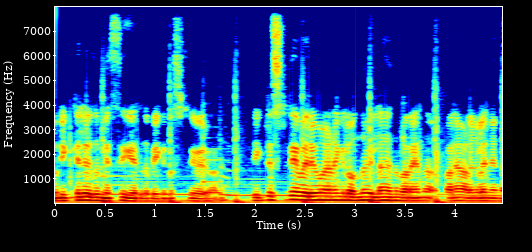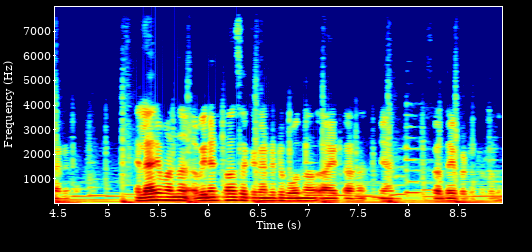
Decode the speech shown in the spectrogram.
ഒരിക്കലും ഇത് മിസ് ചെയ്യരുത്. പീക്ക് ഡിസ്ട്രിക്റ്റ് വരുവാണ്. പീക്ക് ഡിസ്ട്രിക്റ്റ് വരുവാണെങ്കിൽ ഒന്നുമില്ല എന്ന് പറയുന്ന പല ആളുകളെ ഞാൻ കണ്ടിട്ടുണ്ട്. എല്ലാവരും വന്ന് വിനറ്റ് പാസ് ഒക്കെ കണ്ടിട്ട് പോകുന്നതായിട്ടാണ് ഞാൻ ശ്രദ്ധയപ്പെട്ടിട്ടുള്ളത്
